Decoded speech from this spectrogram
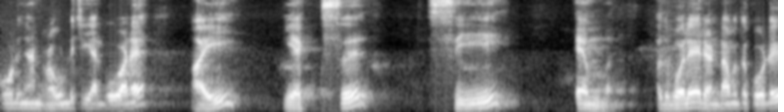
കോഡ് ഞാൻ റൗണ്ട് ചെയ്യാൻ പോവാണ്. ഐ എക്സ് സി എം അതുപോലെ രണ്ടാമത്തെ കോഡ്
